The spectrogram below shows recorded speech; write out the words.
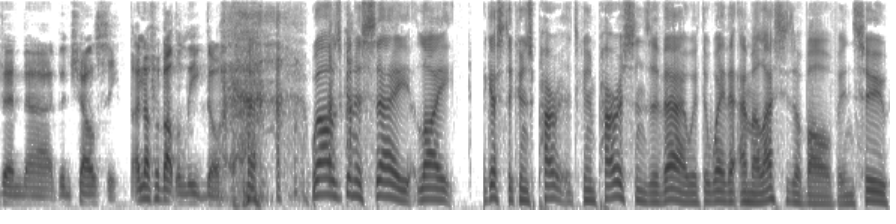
than uh, than Chelsea. Enough about the league, though. well, I was going to say, like I guess the compar- comparisons are there with the way that MLS is evolving to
